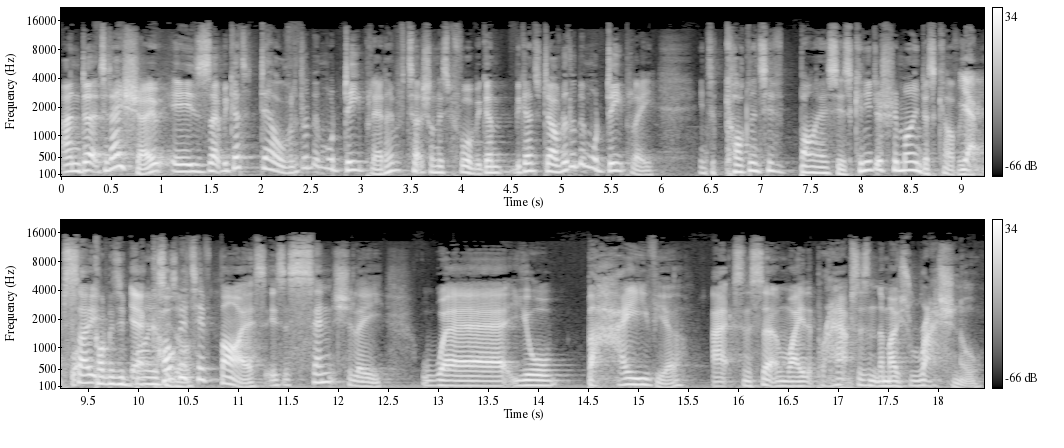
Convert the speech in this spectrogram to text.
And uh, today's show is uh, we're going to delve a little bit more deeply. I know we've touched on this before, but we're going, we're going to delve a little bit more deeply into cognitive biases. Can you just remind us, Kelvin? Yeah, so cognitive yeah, biases cognitive are? bias is essentially where your behaviour acts in a certain way that perhaps isn't the most rational,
